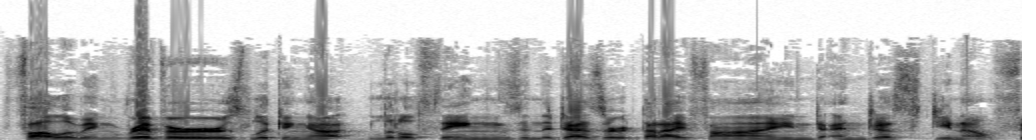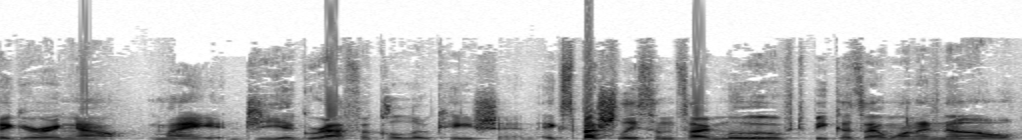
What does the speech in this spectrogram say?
following rivers, looking at little things in the desert that I find, and just, you know, figuring out my geographical location. Especially since I moved, because I want to know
